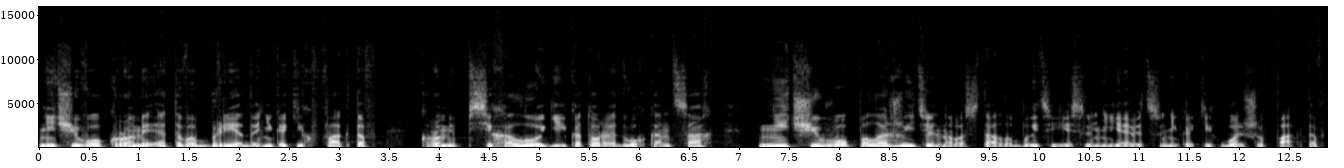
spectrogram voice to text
ничего, кроме этого бреда, никаких фактов, кроме психологии, которая о двух концах Ничего положительного стало быть, если не явится никаких больше фактов,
